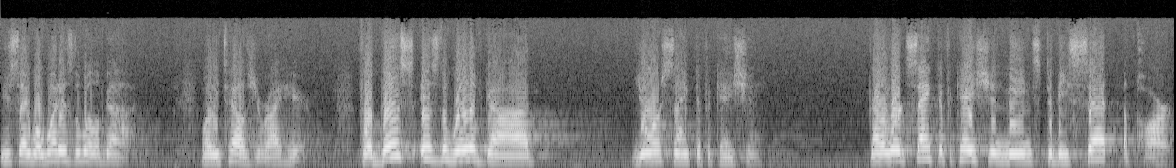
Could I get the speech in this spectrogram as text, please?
You say, well, what is the will of God? Well, he tells you right here. For this is the will of God, your sanctification. Now, the word sanctification means to be set apart.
